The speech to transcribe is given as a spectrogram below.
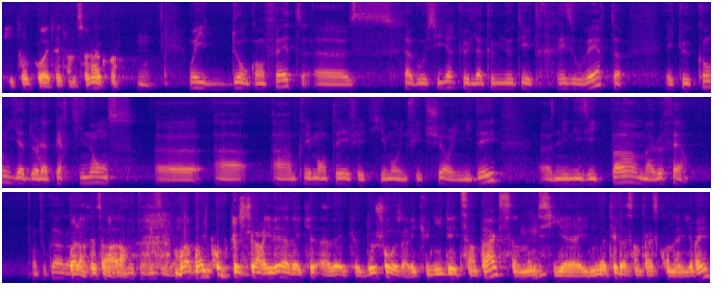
Python pourrait être un de ceux-là. Quoi. Oui, donc en fait, euh, ça veut aussi dire que la communauté est très ouverte et que quand il y a de la pertinence euh, à, implémenter effectivement une feature, une idée, euh, n'hésite pas à le faire. En tout cas, voilà, c'est ça. Hein. moi, moi, il trouve que je suis arrivé avec, avec deux choses. Avec une idée de syntaxe, même mhm. s'il y a une moitié de la syntaxe qu'on a virée.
